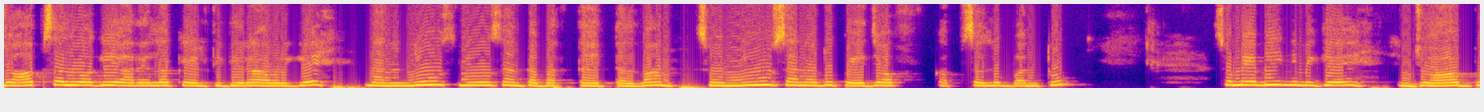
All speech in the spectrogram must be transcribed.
ಜಾಬ್ ಸಲುವಾಗಿ ಯಾರೆಲ್ಲ ಕೇಳ್ತಿದ್ದೀರಾ ಅವರಿಗೆ, ನಾನು ನ್ಯೂಸ್ ನ್ಯೂಸ್ ಅಂತ ಬರ್ತಾ ಇತ್ತಲ್ವಾ? ಸೊ ನ್ಯೂಸ್ ಅನ್ನೋದು ಪೇಜ್ ಆಫ್ ಕಪ್ಸ್ ಅಲ್ಲೂ ಬಂತು. ಸೊ ಮೇ ಬಿ ನಿಮಗೆ ಜಾಬ್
